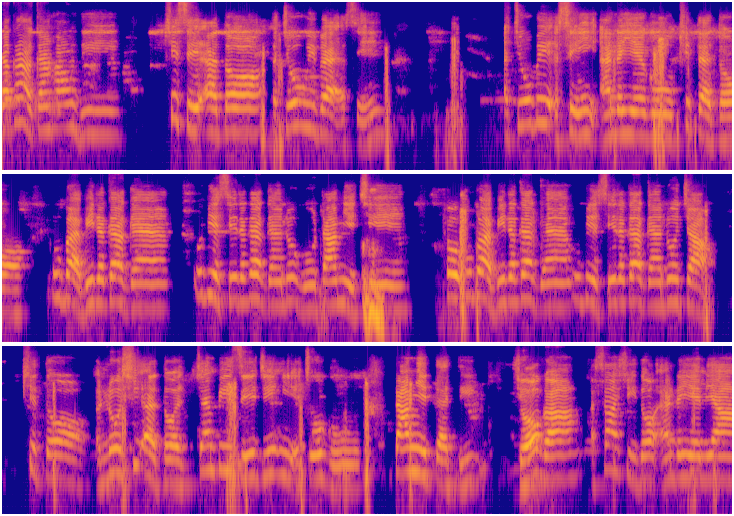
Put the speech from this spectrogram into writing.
နကကံဟောင်းသည် ဖြစ်စေအပ်သောအကျိုးဝိဘတ်အစဉ်အကျိုးပေးအစဉ်၏အန္တရာယ်ကိုဖြစ်တတ်သောဥပဗေဒကကံဥပ္ပစေတကကံတို့ကိုတားမြစ်ခြင်းထိုဥပဗေဒကကံဥပ္ပစေတကကံတို့ကြောင့်ဖြစ်သောအလိုရှိအပ်သောကြံပြီးစေခြင်း၏အကျိုးကိုတားမြစ်တတ်သည်ယောဂအဆရှိသောအန္တရာယ်များ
